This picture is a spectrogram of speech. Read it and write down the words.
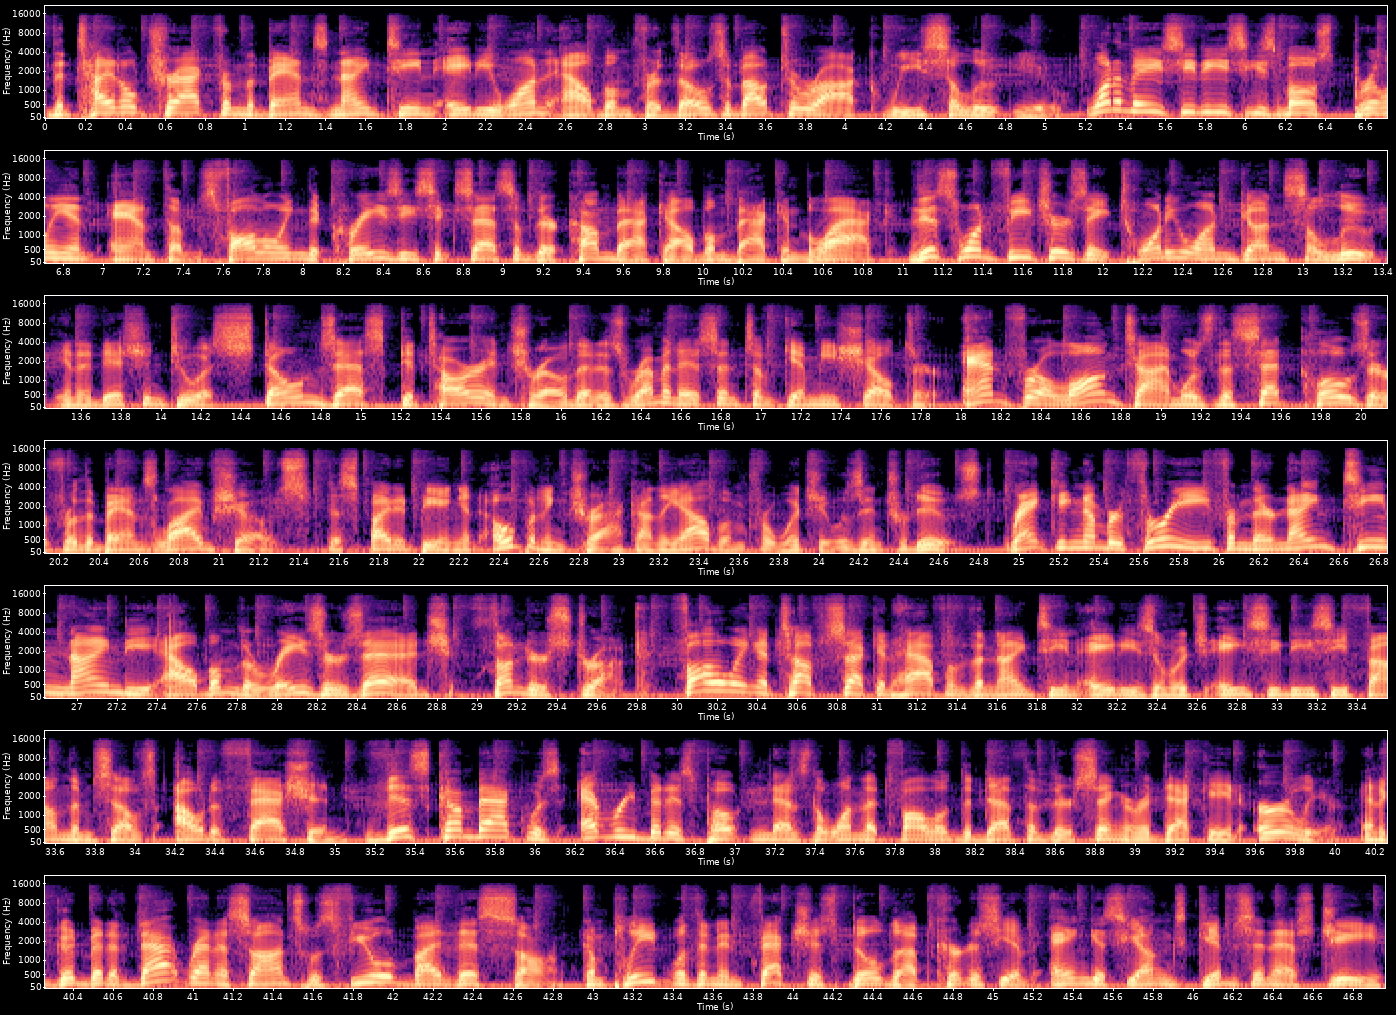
the title track from the band's 1981 album, For Those About to Rock, We Salute You. One of ACDC's most brilliant anthems, following the crazy success of their comeback album, Back in Black. This one features a 21 gun salute, in addition to a Stones esque guitar intro that is reminiscent of Gimme Shelter. And for a long time was the set closer for the band's live shows, despite it being an opening track on the album from which it was introduced. Ranking number three from their 1990 album, The Razor's Edge, Thunderstruck. Following a tough second half of the 1980s in which ACDC found themselves out of fashion, this comeback was every bit as potent as the one that followed the death of their singer a decade earlier. And a good bit of that renaissance was fueled by this song, complete with an infectious build-up courtesy of Angus Young's Gibson SG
